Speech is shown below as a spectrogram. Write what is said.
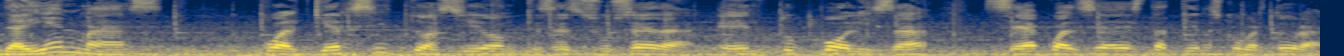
De ahí en más, cualquier situación que se suceda en tu póliza, sea cual sea esta, tienes cobertura.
